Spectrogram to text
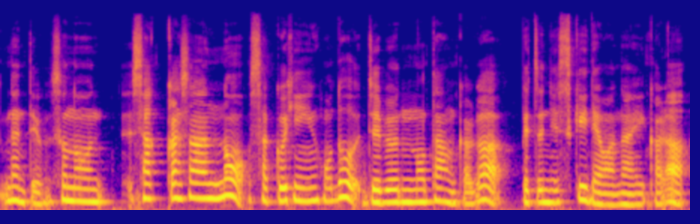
なんていうその作家さんの作品ほど自分の短歌が別に好きではないから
